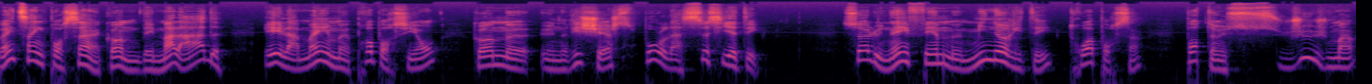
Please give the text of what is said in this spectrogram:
25% comme des malades et la même proportion comme une richesse pour la société. Seule une infime minorité, 3%, porte un jugement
